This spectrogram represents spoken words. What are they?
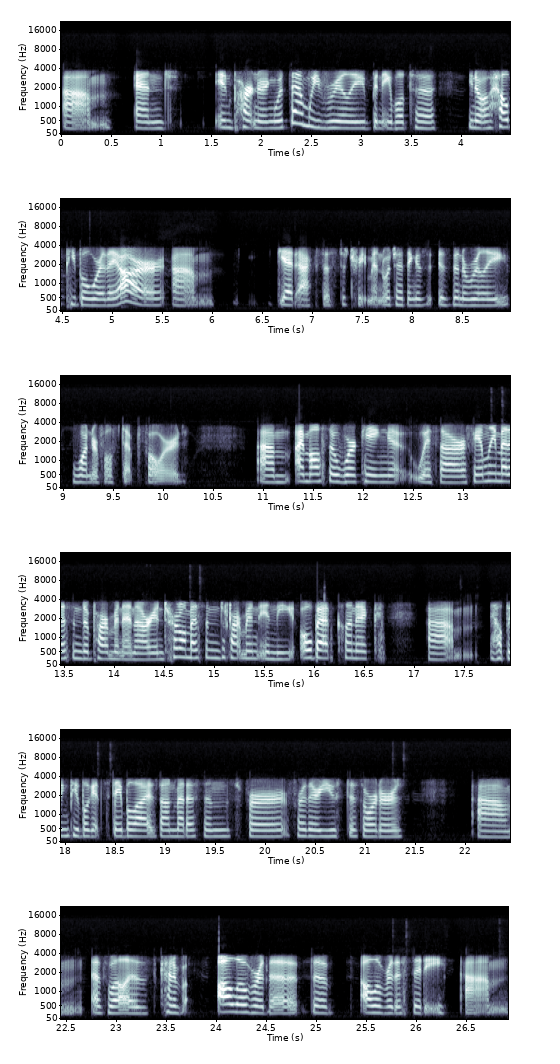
Um, and in partnering with them, we've really been able to you know help people where they are um, get access to treatment, which I think has, has been a really wonderful step forward. Um, I'm also working with our family medicine department and our internal medicine department in the OBAT clinic, um, helping people get stabilized on medicines for, for their use disorders, um, as well as kind of all over the, the all over the city. Um,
